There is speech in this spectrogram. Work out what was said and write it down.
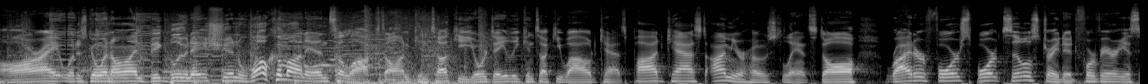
All right, what is going on, Big Blue Nation? Welcome on in to Locked On Kentucky, your daily Kentucky Wildcats podcast. I'm your host, Lance Dawe, writer for Sports Illustrated for various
